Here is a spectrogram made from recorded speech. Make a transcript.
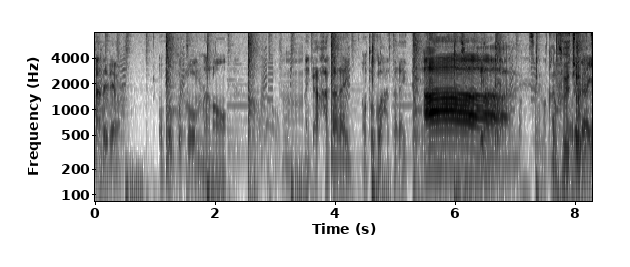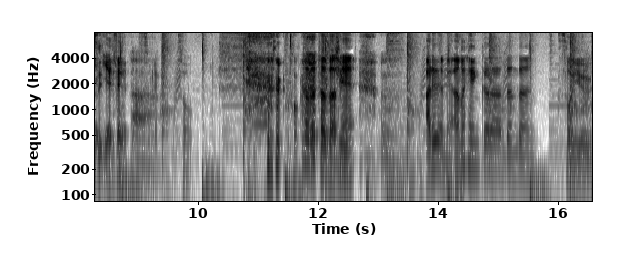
あれだよ。男と女のうん。なんか働い男は働いてああそれのの風潮についてやりたかったそれ。そう。と ただただねうん。あれだよね。あの辺からだんだんそういう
